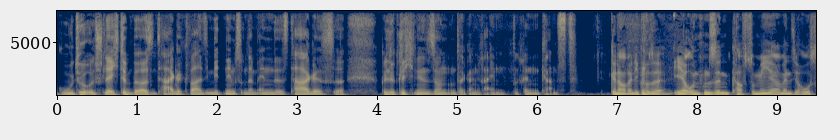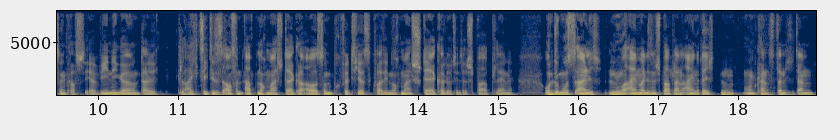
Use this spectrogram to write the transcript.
gute und schlechte Börsentage quasi mitnimmst und am Ende des Tages äh, glücklich in den Sonnenuntergang reinrennen kannst. Genau, wenn die Kurse eher unten sind, kaufst du mehr, wenn sie hoch sind, kaufst du eher weniger und dadurch gleicht sich dieses Auf und Ab nochmal stärker aus und profitierst quasi nochmal stärker durch diese Sparpläne. Und du musst eigentlich nur einmal diesen Sparplan einrichten und kannst dann nicht dann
